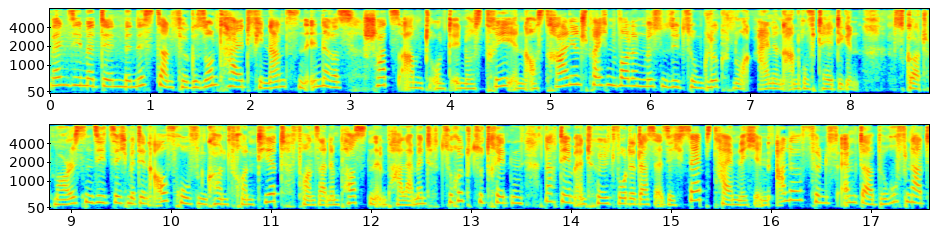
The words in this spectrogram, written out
Wenn Sie mit den Ministern für Gesundheit, Finanzen, Inneres, Schatzamt und Industrie in Australien sprechen wollen, müssen Sie zum Glück nur einen Anruf tätigen. Scott Morrison sieht sich mit den Aufrufen konfrontiert, von seinem Posten im Parlament zurückzutreten, nachdem enthüllt wurde, dass er sich selbst heimlich in alle fünf Ämter berufen hat,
